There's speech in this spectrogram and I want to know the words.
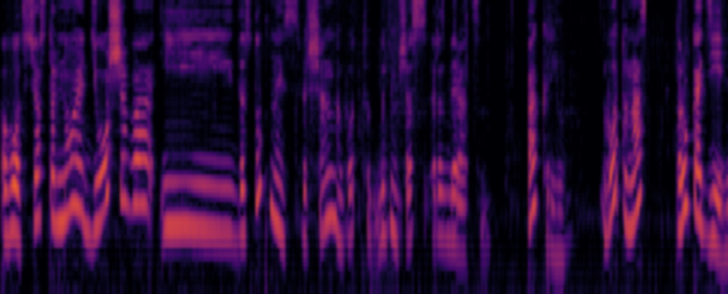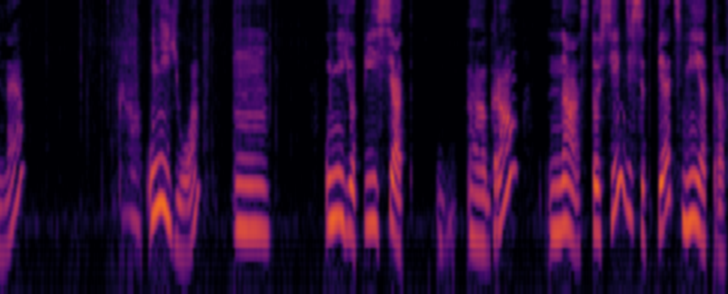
Вот, все остальное дешево и доступно совершенно. Вот, будем сейчас разбираться. Акрил. Вот у нас рукодельная. У нее, у нее 50 э, грамм на 175 метров.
